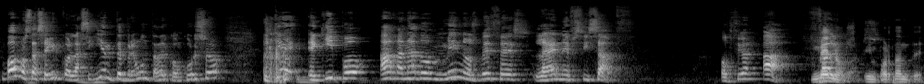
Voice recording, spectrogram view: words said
Vamos a seguir con la siguiente pregunta del concurso. ¿Qué equipo ha ganado menos veces la NFC South? Opción A, Menos, importante.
